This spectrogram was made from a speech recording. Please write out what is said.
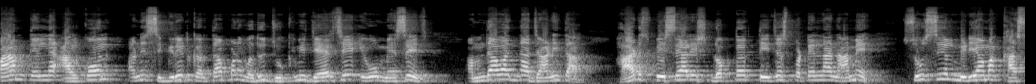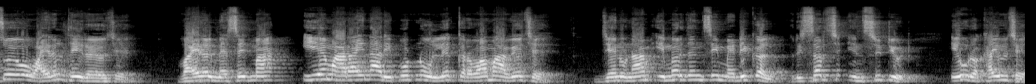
પામ તેલને આલ્કોહોલ અને સિગરેટ કરતાં પણ વધુ જોખમી ઝેર છે એવો મેસેજ અમદાવાદના જાણીતા હાર્ટ સ્પેશિયાલિસ્ટ ડોક્ટર તેજસ પટેલના નામે સોશિયલ મીડિયામાં ખાસો એવો વાયરલ થઈ રહ્યો છે. વાયરલ મેસેજમાં ઈએમઆરઆઈના રિપોર્ટનો ઉલ્લેખ કરવામાં આવ્યો છે, જેનું નામ ઇમરજન્સી મેડિકલ રિસર્ચ ઇન્સ્ટિટ્યૂટ એવું રખાયું છે.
